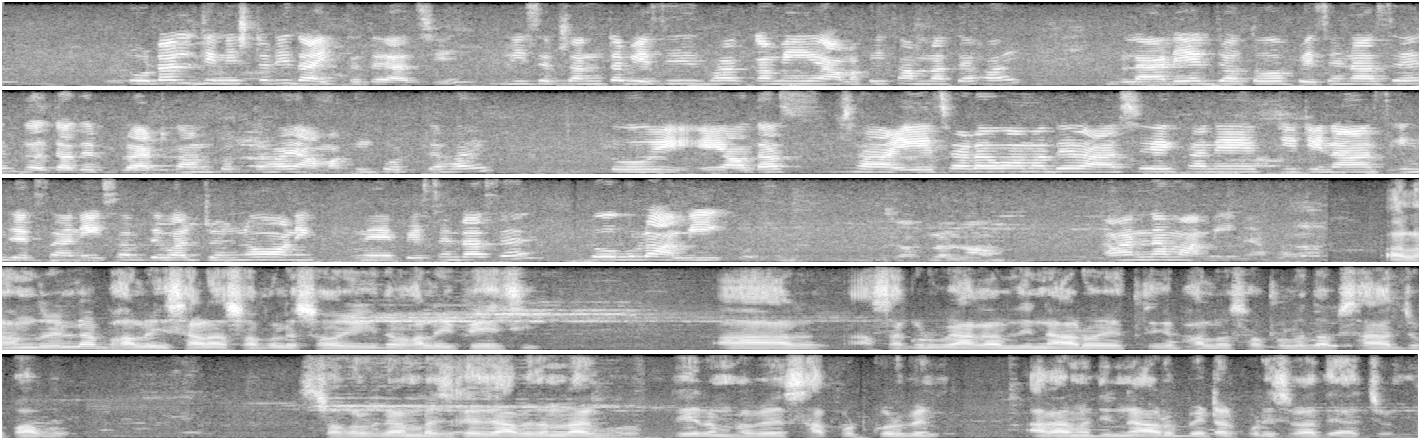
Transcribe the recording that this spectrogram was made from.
টোটাল জিনিসটারই দায়িত্বতে আছি। রিসেপশানটা বেশিরভাগ আমি আমাকেই সামলাতে হয়। ব্লাডের যত পেশেন্ট আসে যা- যাদের ব্লাড কাউন্ট করতে হয় আমাকেই করতে হয়। তো এই আদার্স এছাড়াও আমাদের আছে এখানে টিটিনাস ইঞ্জেকশান এইসব দেওয়ার জন্য অনেক পেশেন্ট আসে তো ওগুলো আমিই করি। আপনার নাম? আমার নাম আমিনা। আলহামদুলিল্লাহ ভালোই সারা সকলের সহযোগিতা ভালোই পেয়েছি। আর আশা করব আগামী দিনে আরও এর থেকে ভালো সফলতা সাহায্য পাবো। সকল গ্রামবাসীর কাছে আবেদন রাখব যে এরমভাবে সাপোর্ট করবেন। আগামী দিনে আরও বেটার পরিষেবা দেওয়ার জন্য।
